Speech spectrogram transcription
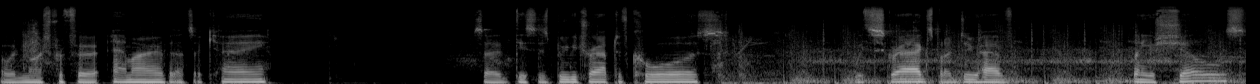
I would much prefer ammo, but that's okay. So this is booby trapped, of course, with scrags, but I do have plenty of shells.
